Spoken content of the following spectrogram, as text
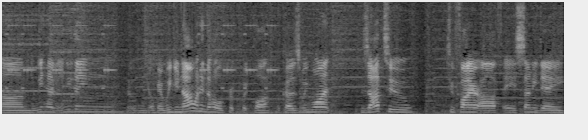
Um, do we have anything... Okay, we do not want him to hold Quick, quick Claw, because we want Xatu to fire off a Sunny Day.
